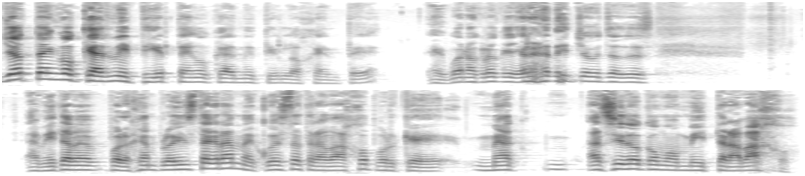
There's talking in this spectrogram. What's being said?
yo tengo que admitir, tengo que admitirlo, gente. Eh, bueno, creo que ya lo he dicho muchas veces. A mí también, por ejemplo, Instagram me cuesta trabajo porque me ha, ha sido como mi trabajo.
